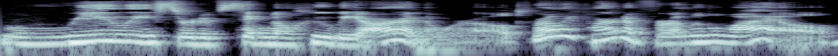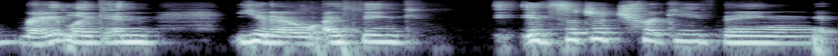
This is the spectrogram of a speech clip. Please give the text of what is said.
really sort of signal who we are in the world we're only part of for a little while right? Like and you know i think it's such a tricky thing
